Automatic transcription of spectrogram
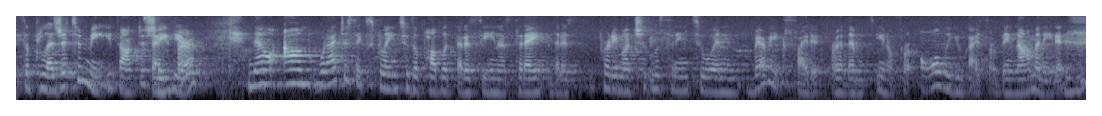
it's a pleasure to meet you, Dr. Schaefer. here. Now, um, what I just explained to the public that is seeing us today, that is pretty much listening to and very excited for them, you know, for all of you guys for being nominated. Mm-hmm.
